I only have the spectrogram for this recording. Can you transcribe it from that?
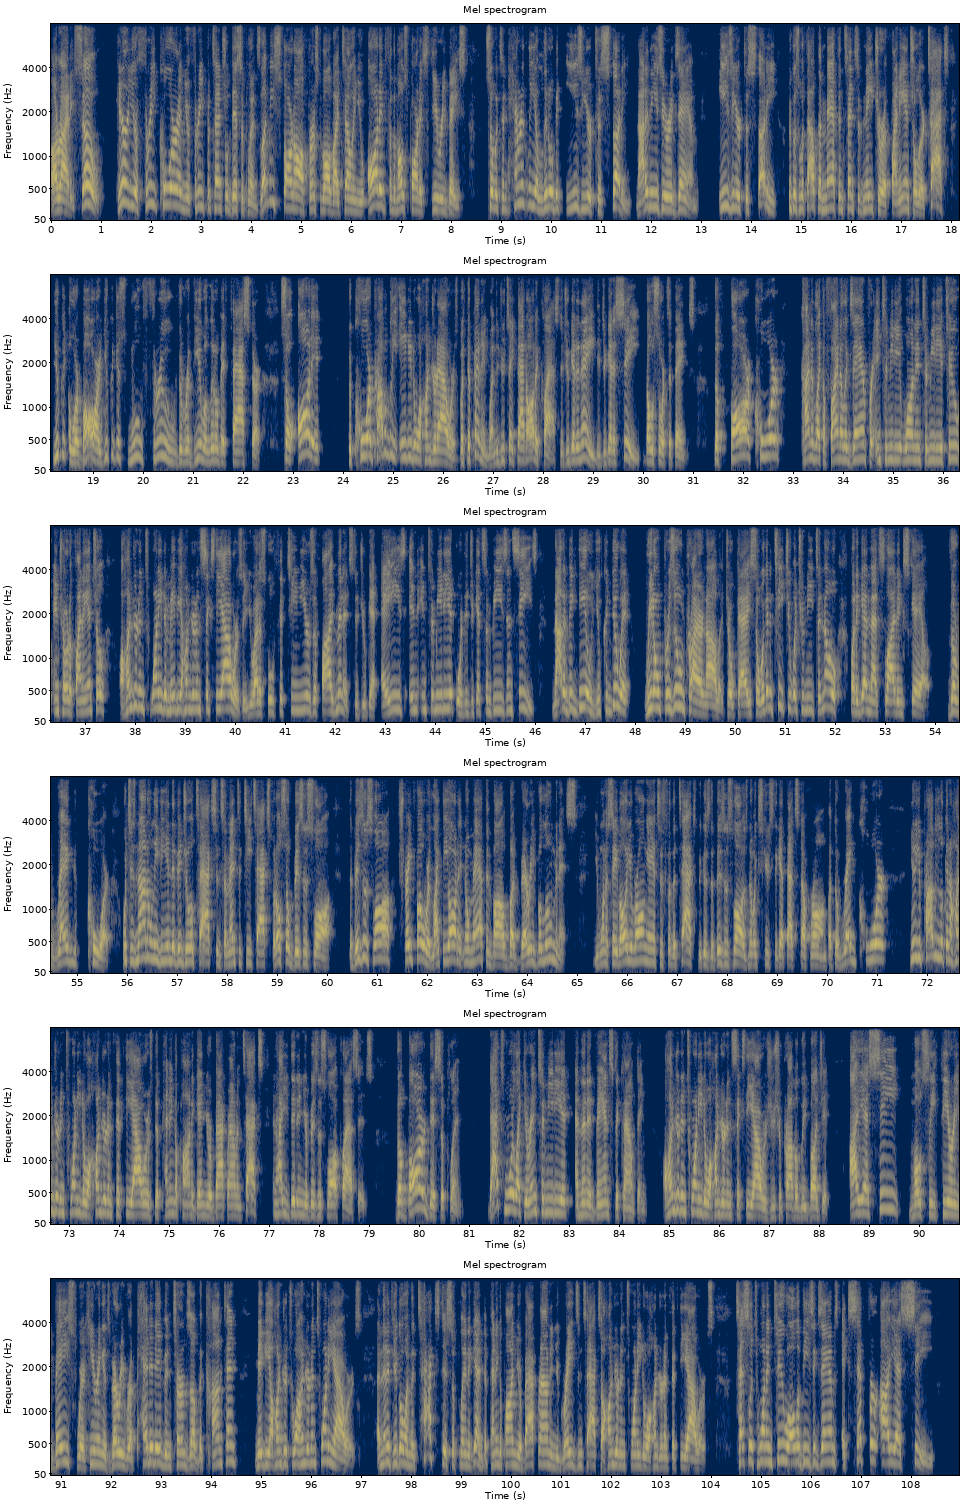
All righty, so here are your three core and your three potential disciplines. Let me start off, first of all, by telling you audit for the most part is theory based. So it's inherently a little bit easier to study, not an easier exam, easier to study because without the math intensive nature of financial or tax, you could, or bar, you could just move through the review a little bit faster. So audit, the core probably 80 to 100 hours, but depending, when did you take that audit class? Did you get an A? Did you get a C? Those sorts of things. The FAR core, kind of like a final exam for intermediate one, intermediate two, intro to financial, 120 to maybe 160 hours. Are you out of school 15 years or five minutes? Did you get A's in intermediate or did you get some B's and C's? Not a big deal. You could do it. We don't presume prior knowledge, okay? So we're going to teach you what you need to know. But again, that sliding scale, the reg core, which is not only the individual tax and some entity tax, but also business law. The business law, straightforward, like the audit, no math involved, but very voluminous. You want to save all your wrong answers for the tax because the business law is no excuse to get that stuff wrong. But the reg core, you know, you're probably looking 120 to 150 hours, depending upon, again, your background in tax and how you did in your business law classes. The bar discipline, that's more like your intermediate and then advanced accounting. 120 to 160 hours, you should probably budget. ISC, mostly theory based, where hearing is very repetitive in terms of the content maybe 100 to 120 hours. And then if you go in the tax discipline, again, depending upon your background and your grades in tax, 120 to 150 hours. Testlets one and two, all of these exams, except for ISC,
